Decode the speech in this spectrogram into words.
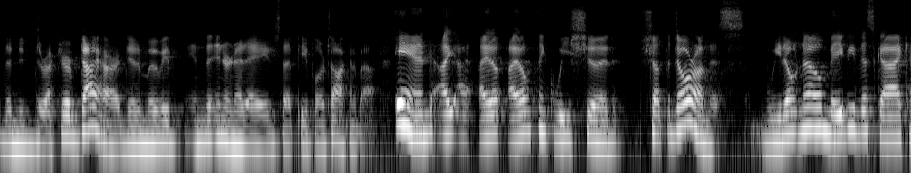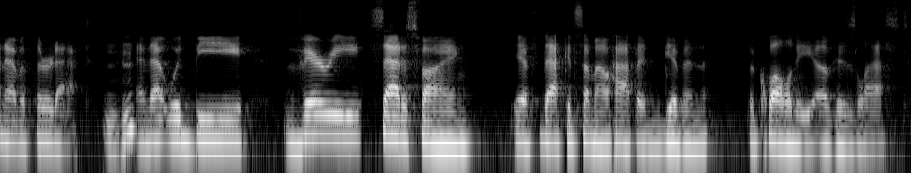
the new director of die hard did a movie in the internet age that people are talking about. And i i, I don't, I don't think we should shut the door on this. We don't know. Maybe this guy can have a third act. Mm-hmm. And that would be very satisfying if that could somehow happen given the quality of his last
